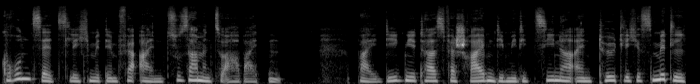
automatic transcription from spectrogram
grundsätzlich mit dem Verein zusammenzuarbeiten. Bei Dignitas verschreiben die Mediziner ein tödliches Mittel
